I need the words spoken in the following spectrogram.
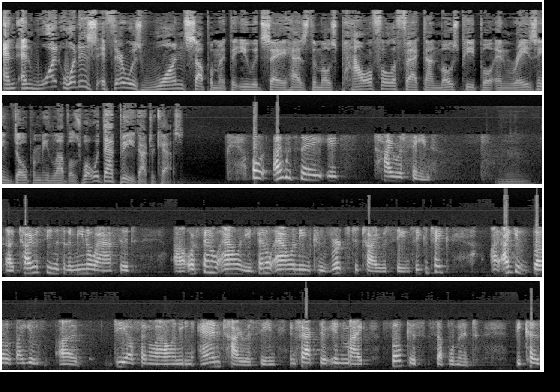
And and what what is if there was one supplement that you would say has the most powerful effect on most people in raising dopamine levels, what would that be, Dr. Cass? Well, I would say it's tyrosine. Mm. Uh, tyrosine is an amino acid, uh, or phenylalanine. Phenylalanine converts to tyrosine, so you can take. I, I give both. I give uh, DL-phenylalanine and tyrosine. In fact, they're in my Focus supplement because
